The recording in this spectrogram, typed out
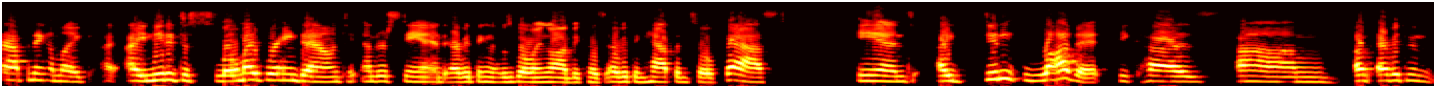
happening. I'm like, I, I needed to slow my brain down to understand everything that was going on because everything happened so fast and I didn't love it because um, of everything.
